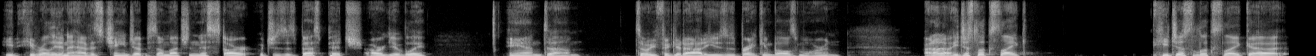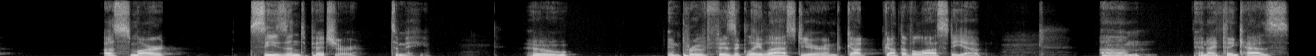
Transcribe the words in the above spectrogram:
he he really didn't have his changeup so much in this start, which is his best pitch, arguably. And um, so he figured out how to use his breaking balls more. And I don't know, he just looks like he just looks like a a smart, seasoned pitcher to me, who improved physically last year and got got the velocity up. Um, and I think has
